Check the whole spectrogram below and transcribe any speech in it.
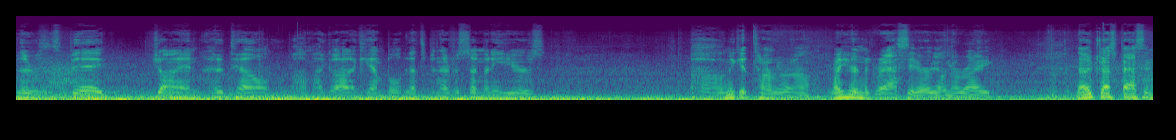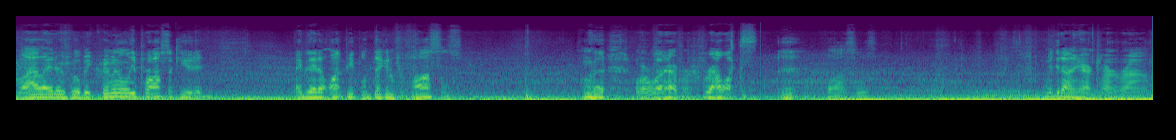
there's this big, giant hotel. Oh my god, I can't believe that's been there for so many years. Oh, let me get turned around. Right here in the grassy area on the right. No trespassing violators will be criminally prosecuted. Maybe they don't want people digging for fossils. or whatever, relics, fossils. Let me get down here and turn around.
